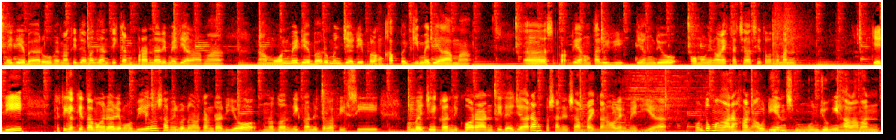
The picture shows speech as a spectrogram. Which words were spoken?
media baru memang tidak menggantikan peran dari media lama. Namun media baru menjadi pelengkap bagi media lama. Eh, seperti yang tadi di, yang diomongin oleh Kak Chelsea teman-teman. Jadi ketika kita mengendarai mobil sambil mendengarkan radio, menonton iklan di televisi, membaca iklan di koran, tidak jarang pesan disampaikan oleh media untuk mengarahkan audiens mengunjungi halaman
